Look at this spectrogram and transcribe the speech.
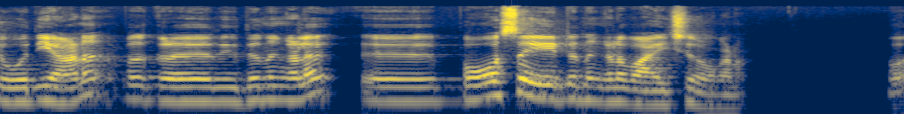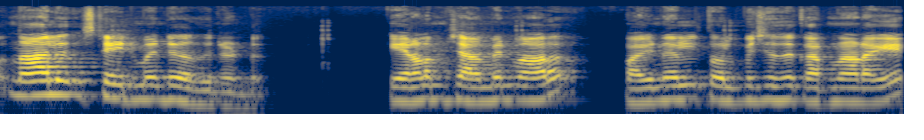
ചോദ്യമാണ്. അപ്പോൾ ഇത് നിങ്ങൾ പോസ് ചെയ്തിട്ട് നിങ്ങൾ വായിച്ചു നോക്കണം. അപ്പോൾ നാല് സ്റ്റേറ്റ്മെന്റ് തന്നിട്ടുണ്ട്. കേരളം ചാമ്പ്യന്മാർ ഫൈനലിൽ തോൽപ്പിച്ചത് കർണാടകയെ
